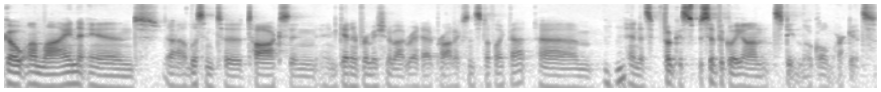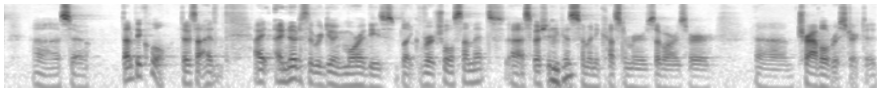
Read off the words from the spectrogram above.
go online and uh, listen to talks and, and get information about Red Hat products and stuff like that. Um, And it's focused specifically on state and local markets. Uh, so that'll be cool. There's I, I, I noticed that we're doing more of these like virtual summits, uh, especially because so many customers of ours are um, travel restricted.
